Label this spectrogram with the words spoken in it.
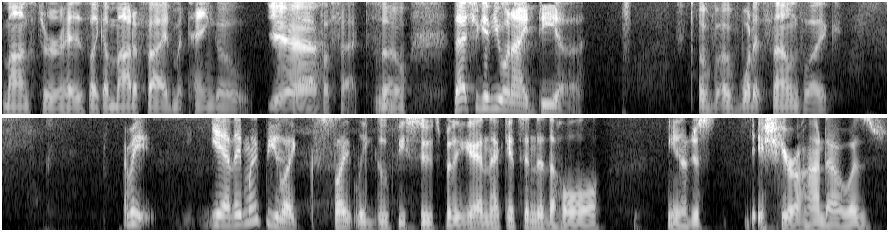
monster, has like a modified Matango Yeah. laugh effect. So that should give you an idea of of what it sounds like. I mean, yeah, they might be like slightly goofy suits, but again, that gets into the whole, you know, just Ishiro Honda was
